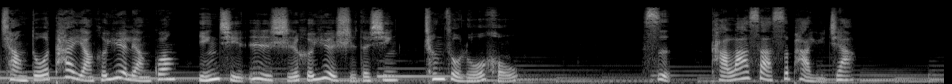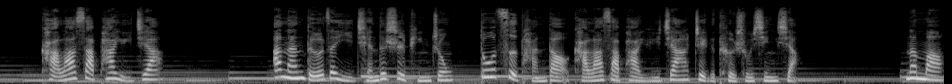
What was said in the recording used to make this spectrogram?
抢夺太阳和月亮光，引起日食和月食的星，称作罗侯。四卡拉萨斯帕瑜伽。卡拉萨帕瑜伽，阿南德在以前的视频中。多次谈到卡拉萨帕瑜伽这个特殊星象，那么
